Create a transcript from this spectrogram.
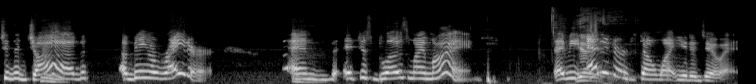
to the job mm. of being a writer and mm. it just blows my mind i mean yeah. editors don't want you to do it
